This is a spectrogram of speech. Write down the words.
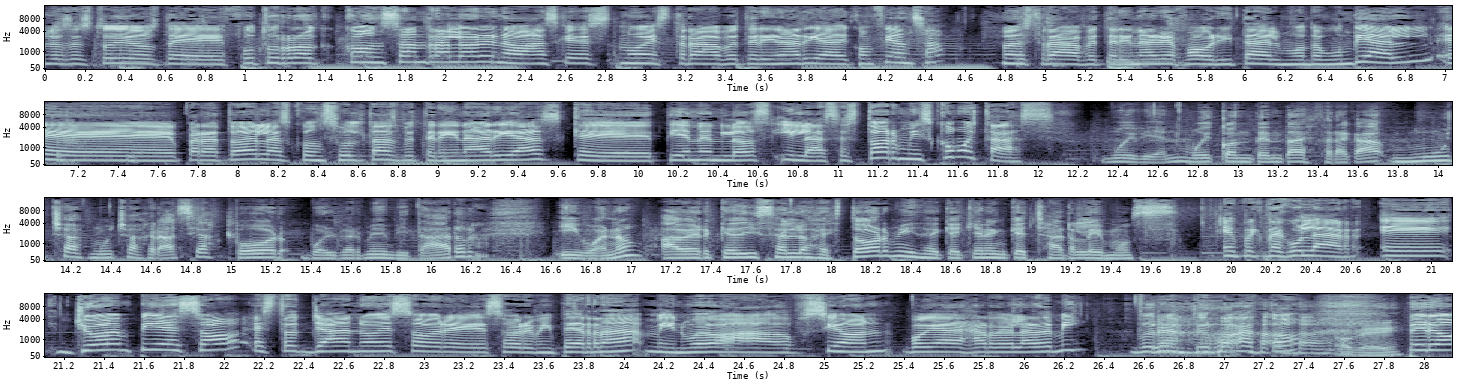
En los estudios de Futurock con Sandra Lorena Vázquez, nuestra veterinaria de confianza, nuestra veterinaria favorita del mundo mundial, eh, para todas las consultas veterinarias que tienen los y las Stormies. ¿Cómo estás? Muy bien, muy contenta de estar acá. Muchas, muchas gracias por volverme a invitar. Y bueno, a ver qué dicen los Stormies, de qué quieren que charlemos. Espectacular. Eh, yo empiezo, esto ya no es sobre, sobre mi perra, mi nueva adopción. Voy a dejar de hablar de mí durante un rato. Pero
